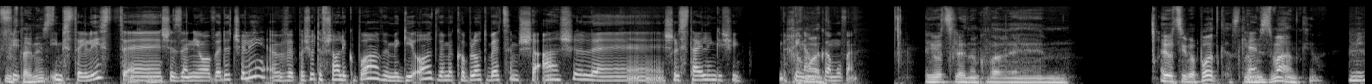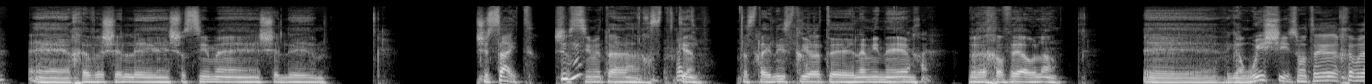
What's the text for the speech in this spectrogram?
סטייליסט? עם סטייליסט, אה, שזה אני העובדת שלי, ופשוט אפשר לקבוע ומגיעות ומקבלות בעצם שעה של, של styling אישי, בחינם נחמד. כמובן. היו אצלנו כבר, היו אצלי בפודקאסט, לא כן. מזמן, כן. מי? חבר'ה של, שעושים, של, של סייט, שעושים את ה... נכון, כן, ראיתי. את הסטייליסטיות אה, למיניהם נכון. ברחבי העולם. אה, וגם ווישי, זאת אומרת, אה, חבר'ה.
